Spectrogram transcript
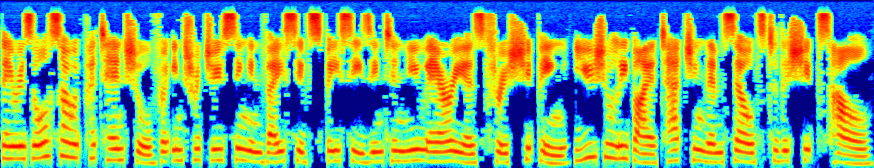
There is also a potential for introducing invasive species into new areas through shipping, usually by attaching themselves to the ship's hull.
